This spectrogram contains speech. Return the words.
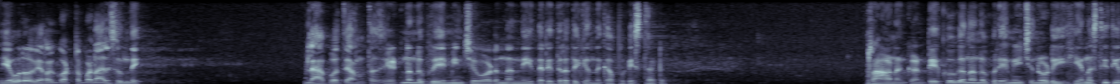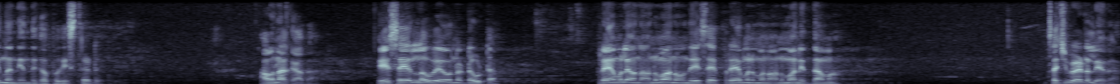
ఎవరో విరగొట్టబడాల్సి ఉంది. లేకపోతే అంతసేటు నన్ను ప్రేమించేవాడు నన్ను ఈ దరిద్రతకి ఎందుకు అప్పగిస్తాడు? ప్రాణం కంటే ఎక్కువగా నన్ను ప్రేమించినోడు ఈ హీనస్థితికి నన్ను ఎందుకు అప్పగిస్తాడు? అవునా కాదా? ఏసఐ లవ్ ఏమన్నా డౌటా? ప్రేమలో ఏమైనా అనుమానం ఉంది? ఏసఐ ప్రేమని మనం అనుమానిద్దామా? చచ్చిపోయాడా లేదా?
